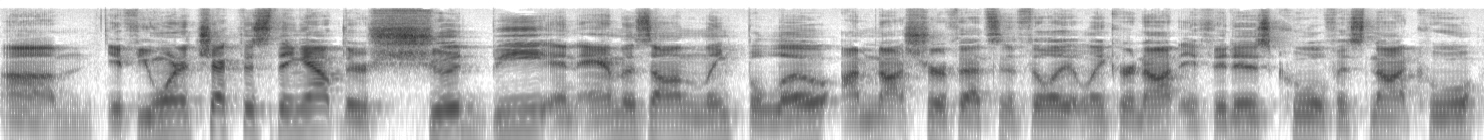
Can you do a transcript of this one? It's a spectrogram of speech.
Um, if you want to check this thing out, there should be an Amazon link below. I'm not sure if that's an affiliate link or not. If it is, cool. If it's not, cool.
